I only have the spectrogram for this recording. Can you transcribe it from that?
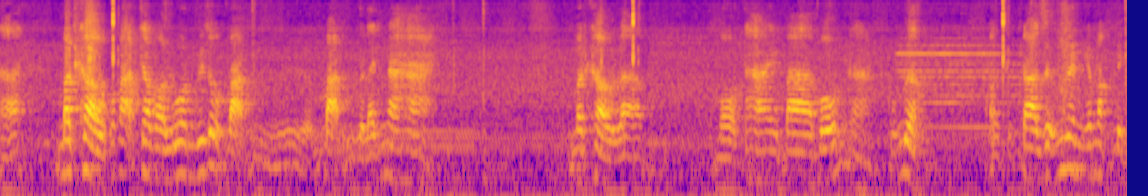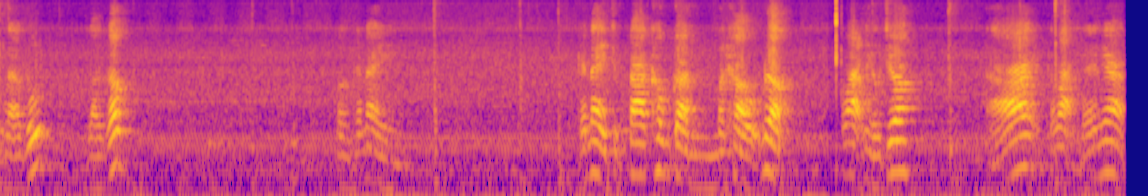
đấy. Mật khẩu các bạn cho vào luôn. Ví dụ bạn bạn vừa đánh là hải mật khẩu là một, hai, ba, bốn là cũng được. Và chúng ta giữ nguyên cái mặc định là root, là gốc. Còn cái này cái này chúng ta không cần mật khẩu cũng được. Các bạn hiểu chưa? Đấy, các bạn đấy nha.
